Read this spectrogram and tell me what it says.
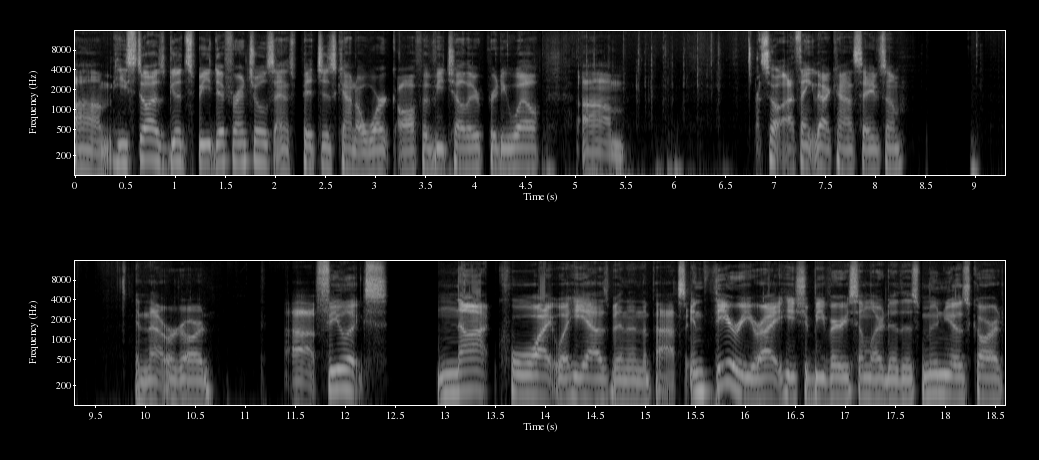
Um, he still has good speed differentials and his pitches kind of work off of each other pretty well. Um, so I think that kind of saves him in that regard. Uh, Felix, not quite what he has been in the past. In theory, right, he should be very similar to this Munoz card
